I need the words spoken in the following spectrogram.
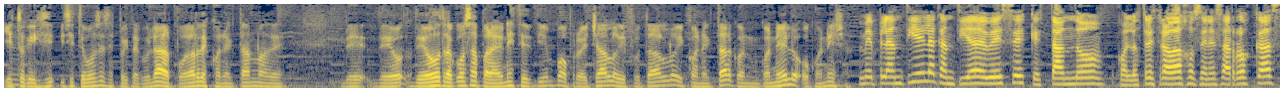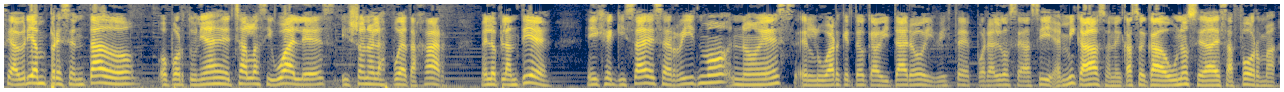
Y esto que hici- hiciste vos es espectacular, poder desconectarnos de, de, de de otra cosa para en este tiempo aprovecharlo, disfrutarlo y conectar con, con él o con ella. Me planteé la cantidad de veces que estando con los tres trabajos en esa rosca se habrían presentado oportunidades de charlas iguales y yo no las pude atajar. Me lo planteé. Y dije, quizá ese ritmo no es el lugar que tengo que habitar hoy, ¿viste? Por algo sea así. En mi caso, en el caso de cada uno, se da de esa forma.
